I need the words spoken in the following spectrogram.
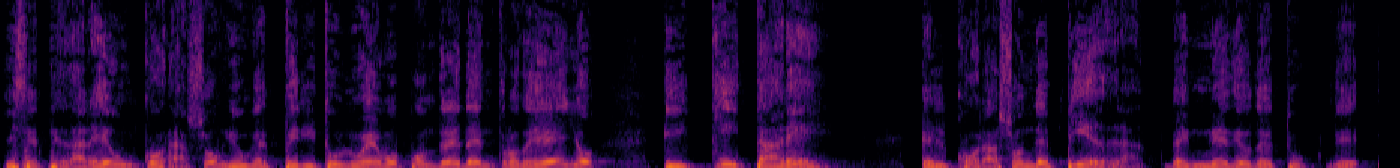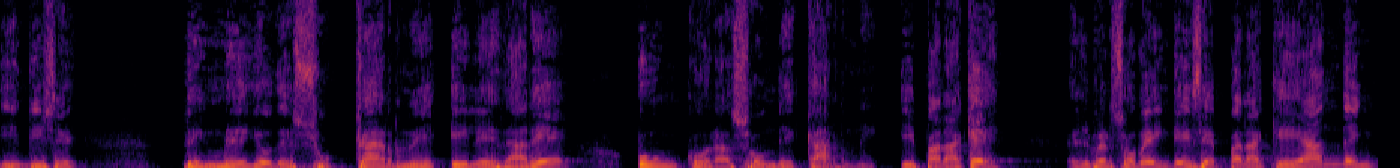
y se te daré un corazón y un espíritu nuevo, pondré dentro de ellos y quitaré el corazón de piedra de en medio de tu, y dice, de en medio de su carne y les daré un corazón de carne. ¿Y para qué? El verso 20 dice, para que anden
